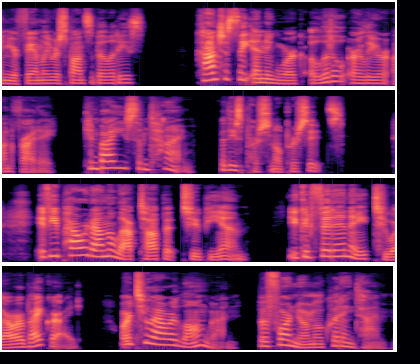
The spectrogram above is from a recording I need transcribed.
and your family responsibilities, consciously ending work a little earlier on Friday can buy you some time for these personal pursuits. If you power down the laptop at 2 p.m., you could fit in a two hour bike ride or two hour long run before normal quitting time.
